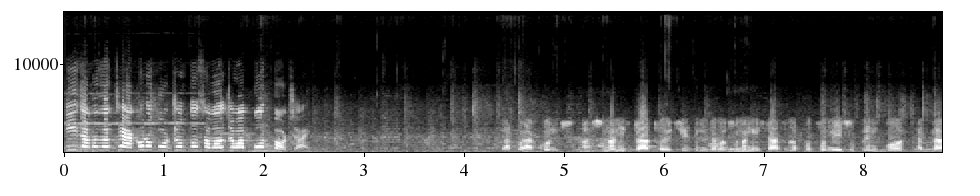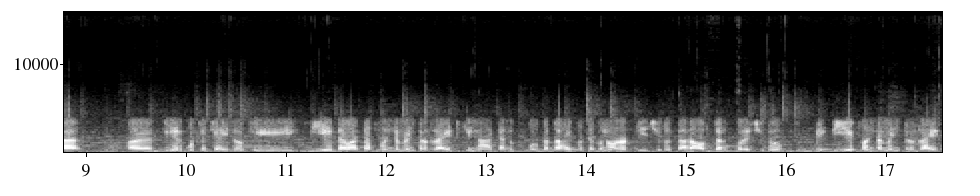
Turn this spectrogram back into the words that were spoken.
কি জানা যাচ্ছে? এখনও পর্যন্ত সওয়াল জবাব কোন পর্যায়ে? দেখো, এখন শুনানি স্টার্ট হয়েছে। কিন্তু যখন শুনানি স্টার্ট হলো, প্রথমেই সুপ্রিম কোর্ট একটা ক্লিয়ার করতে চাইলো কি বিয়ে দেওয়াটা ফান্ডামেন্টাল রাইট কি না। কেন কলকাতা হাইকোর্ট যখন অর্ডার দিয়েছিল, তারা অবজার্ভ করেছিল কি বিয়ে ফান্ডামেন্টাল রাইট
